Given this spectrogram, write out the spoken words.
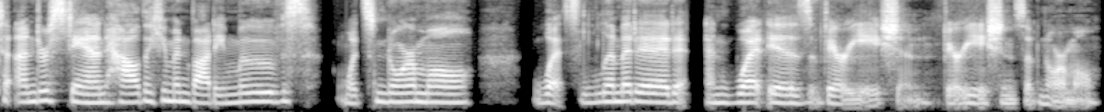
to understand how the human body moves, what's normal, what's limited, and what is variation, variations of normal.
